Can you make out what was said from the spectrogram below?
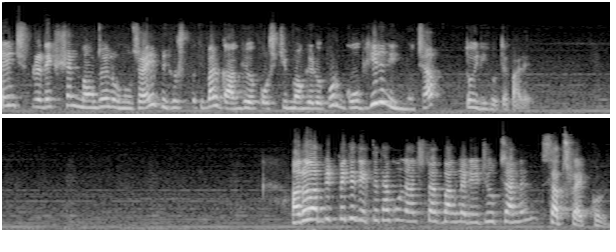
range prediction model অনুযায়ী বৃহস্পতিবার গাঙ্গেয় পশ্চিমবঙ্গের ওপর গভীর নিম্নচাপ তৈরি হতে পারে। আরও আপডেট পেতে দেখতে থাকুন আজ তাক বাংলার ইউটিউব চ্যানেল। সাবস্ক্রাইব করুন।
